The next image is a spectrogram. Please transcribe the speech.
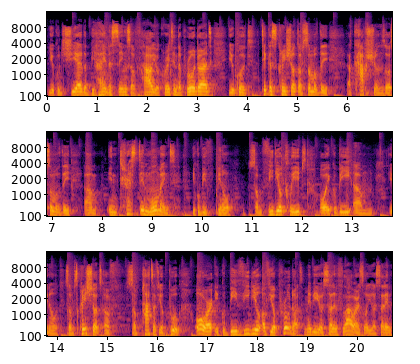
You could share the behind the scenes of how you're creating the product. You could take a screenshot of some of the uh, captions or some of the um, interesting moments it could be you know some video clips or it could be um, you know some screenshots of some part of your book or it could be video of your product. Maybe you're selling flowers or you're selling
